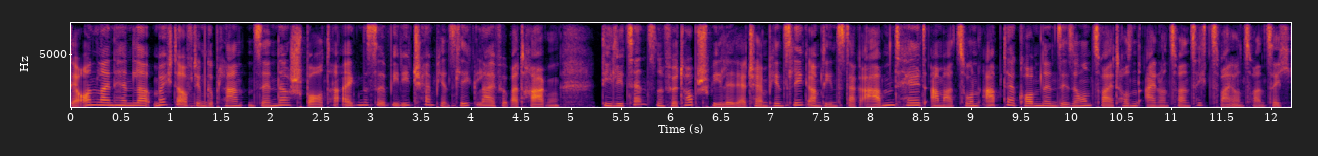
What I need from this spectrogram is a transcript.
Der Online-Händler möchte auf dem geplanten Sender Sportereignisse wie die Champions League live übertragen. Die Lizenzen für Topspiele der Champions League am Dienstagabend hält Amazon ab der kommenden Saison 2021-22.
